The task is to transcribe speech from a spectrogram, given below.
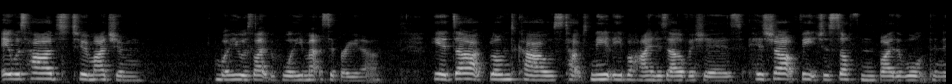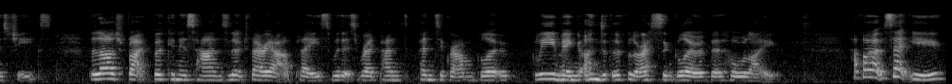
It was hard to imagine what he was like before he met Sabrina. He had dark blonde curls tucked neatly behind his elvish ears, his sharp features softened by the warmth in his cheeks. The large black book in his hands looked very out of place, with its red pentagram glow gleaming under the fluorescent glow of the hall light. Have I upset you?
